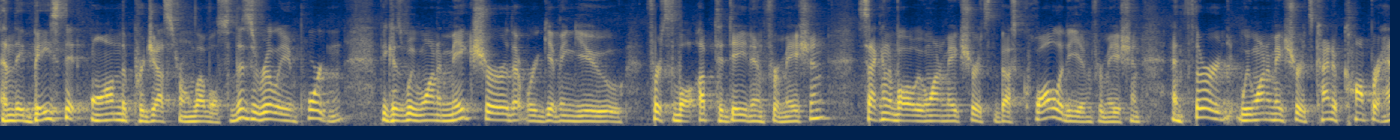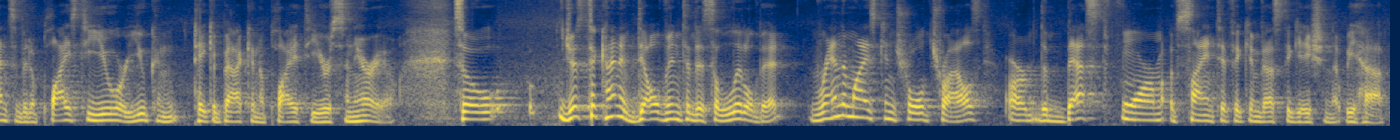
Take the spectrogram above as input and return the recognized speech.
and they based it on the progesterone level. So this is really important because we want to make sure that we're giving you, first of all, up-to-date information. Second of all, we want to make sure it's the best quality information. And third, we want to make sure it's kind of comprehensive. It applies to you or you can take it back and apply it to your scenario. So just to kind of delve into this a little bit, randomized controlled trials are the best form of scientific investigation that we have.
